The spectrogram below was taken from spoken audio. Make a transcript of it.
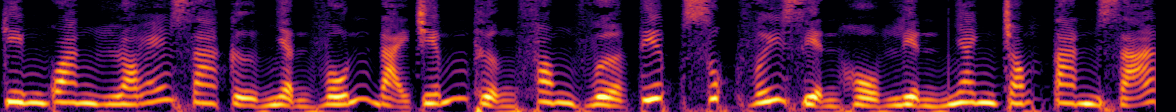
Kim quang lóe ra cử nhận vốn đại chiếm thượng phong vừa tiếp xúc với diện hồ liền nhanh chóng tan giã.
